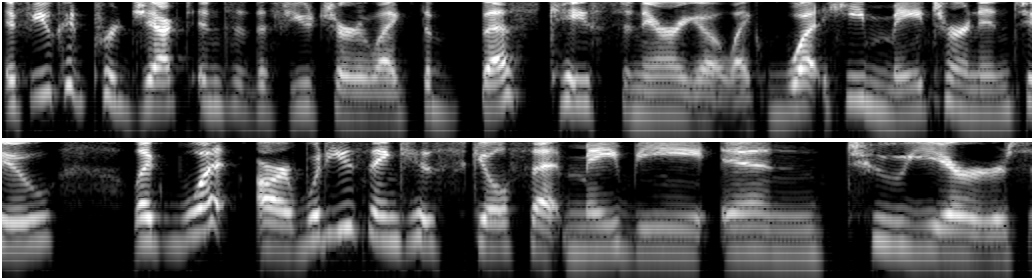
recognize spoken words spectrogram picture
if you could project into the future, like the best case scenario, like what he may turn into. Like what are what do you think his skill set may be in 2 years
